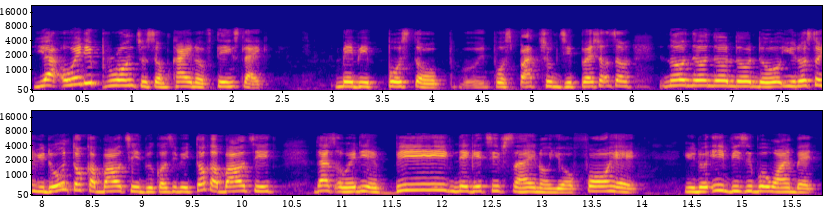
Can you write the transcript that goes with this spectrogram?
You are already prone to some kind of things like maybe post or postpartum depression. So no, no, no, no, no. You know, so you don't talk about it because if you talk about it, that's already a big negative sign on your forehead. You know, invisible one. But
